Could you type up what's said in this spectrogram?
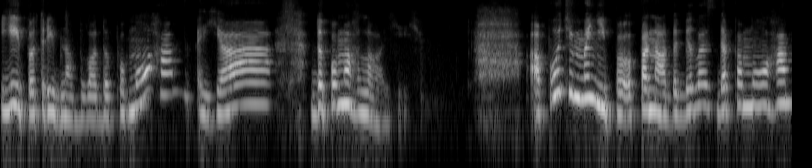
Їй потрібна була допомога, я допомогла їй. А потім мені по- понадобилась допомога,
